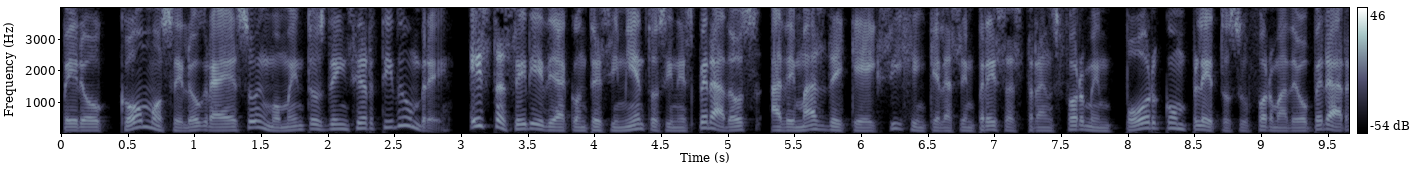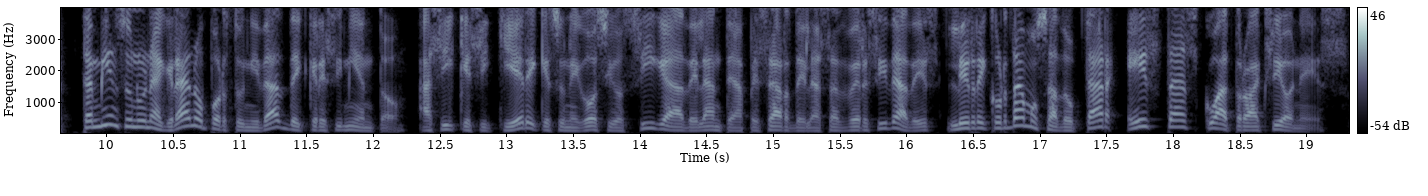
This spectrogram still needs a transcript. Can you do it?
Pero, ¿cómo se logra eso en momentos de incertidumbre? Esta serie de acontecimientos inesperados, además de que exigen que las empresas transformen por completo su forma de operar, también son una gran oportunidad de crecimiento. Así que si quiere que su negocio siga adelante a pesar de las adversidades, le recordamos adoptar estas cuatro acciones.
